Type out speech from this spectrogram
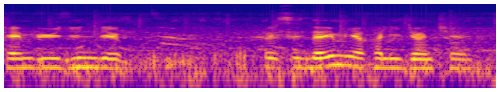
Çen büyüdüğünde hırsızları mı yakalayacaksın Çen?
